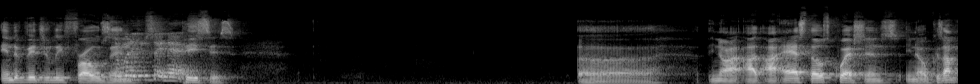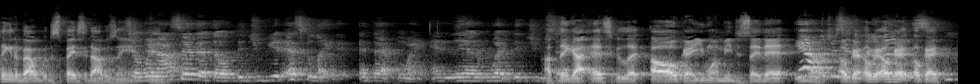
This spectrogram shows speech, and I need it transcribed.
individually frozen So what do you say next? pieces. Uh, you know, I, I, I asked those questions, you know, because I'm thinking about what the space that I was in. So when I said that though, did you get escalated at that point? And then what did you? I say? think I escalated. Oh, okay. You want me to say that? Yeah, know, you said okay, okay, okay, okay,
